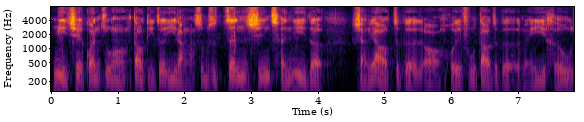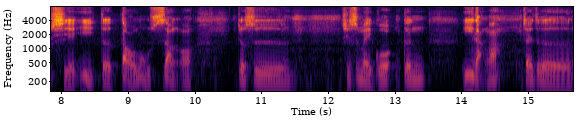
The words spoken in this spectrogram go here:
密切关注哦，到底这伊朗啊是不是真心诚意的。想要这个哦，回复到这个美伊核武协议的道路上哦，就是其实美国跟伊朗啊，在这个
